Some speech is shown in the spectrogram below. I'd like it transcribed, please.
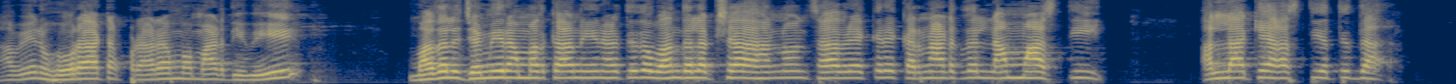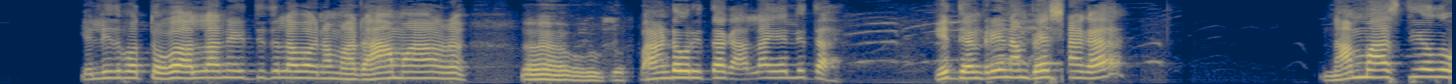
ನಾವೇನು ಹೋರಾಟ ಪ್ರಾರಂಭ ಮಾಡಿದೀವಿ. ಮೊದಲು ಜಮೀರ್ ಅಹಮದ್ ಖಾನ್ ಏನು ಹೇಳ್ತಿದ್ದ? ಒಂದು ಲಕ್ಷ ಹನ್ನೊಂದು ಸಾವಿರ ಎಕರೆ ಕರ್ನಾಟಕದಲ್ಲಿ ನಮ್ಮ ಆಸ್ತಿ. ಅಲ್ಲಾಕೆ ಆಸ್ತಿ ಎತ್ತಿದ್ದ. ಎಲ್ಲಿದ್ ಬತ್ತು ಅಲ್ಲಾನೇ ಇದ್ದಿದ್ದಿಲ್ಲ ಅವಾಗ ನಮ್ಮ ರಾಮ ಪಾಂಡವ್ರು ಇದ್ದಾಗ ಅಲ್ಲ ಎಲ್ಲಿದ್ದ? ಇದ್ದೇನ್ರಿ ನಮ್ಮ ದೇಶನಾಗ? ನಮ್ಮ ಆಸ್ತಿ ಅದು.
